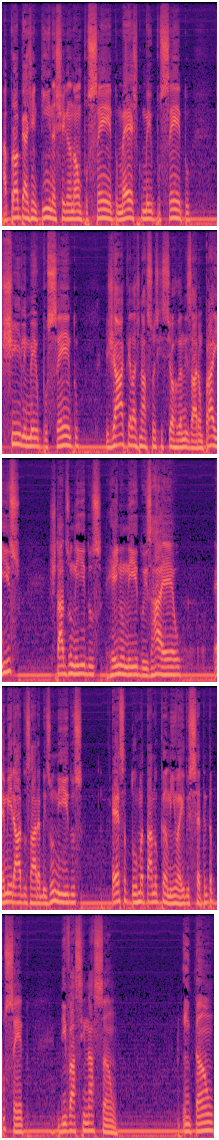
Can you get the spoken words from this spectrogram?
A própria Argentina chegando a 1%, México meio por cento, Chile meio por cento. Já aquelas nações que se organizaram para isso, Estados Unidos, Reino Unido, Israel, Emirados Árabes Unidos, essa turma está no caminho aí dos 70% de vacinação. Então,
